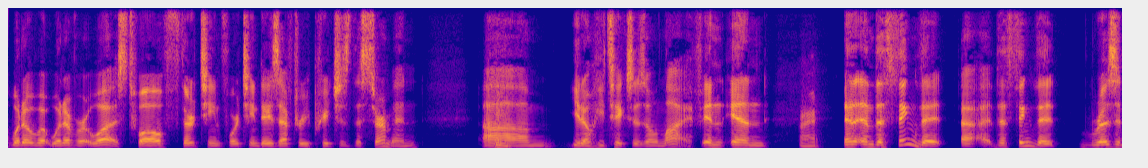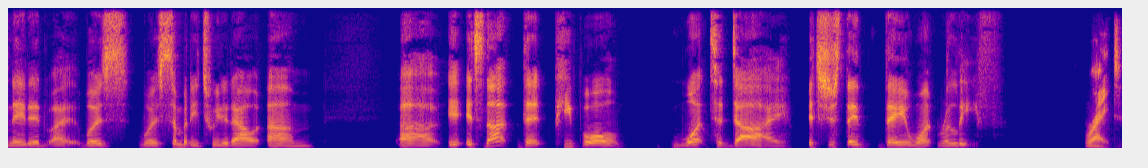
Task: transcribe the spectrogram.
whatever whatever it was 12 13 14 days after he preaches the sermon um you know he takes his own life. And and Right. and, and the thing that uh, the thing that resonated uh, was was somebody tweeted out um uh it- it's not that people want to die. It's just they they want relief. Right.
